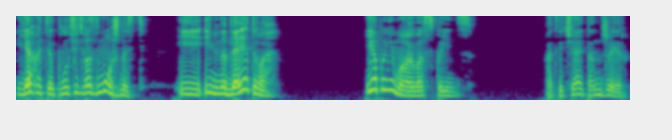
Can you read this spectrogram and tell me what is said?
Я хотел получить возможность, и именно для этого...» «Я понимаю вас, принц», – отвечает Анджейр.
